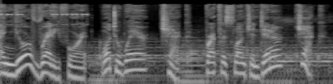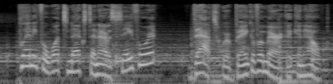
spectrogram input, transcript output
and you're ready for it. What to wear? Check. Breakfast, lunch, and dinner? Check. Planning for what's next and how to save for it? That's where Bank of America can help.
